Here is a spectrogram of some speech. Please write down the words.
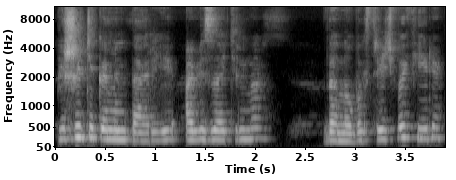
пишите комментарии обязательно. До новых встреч в эфире.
